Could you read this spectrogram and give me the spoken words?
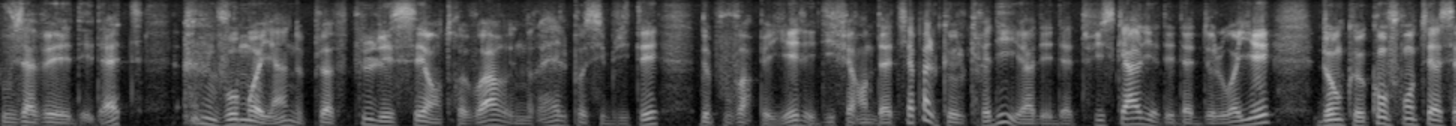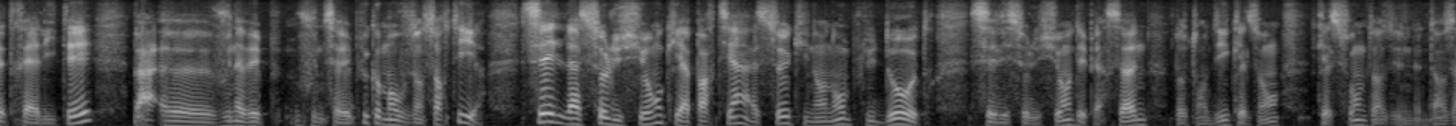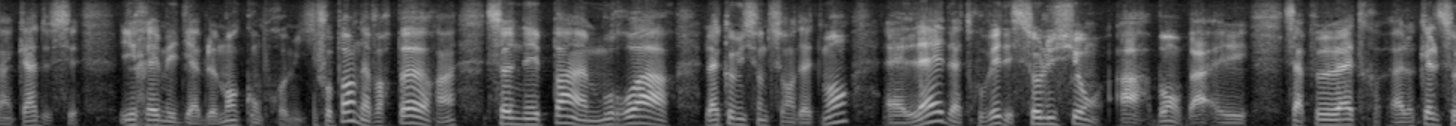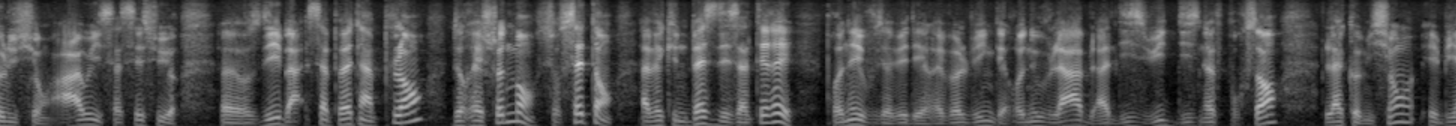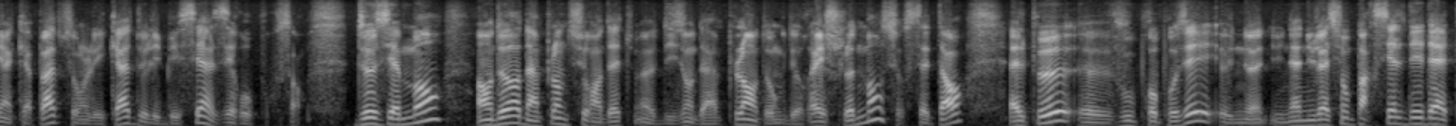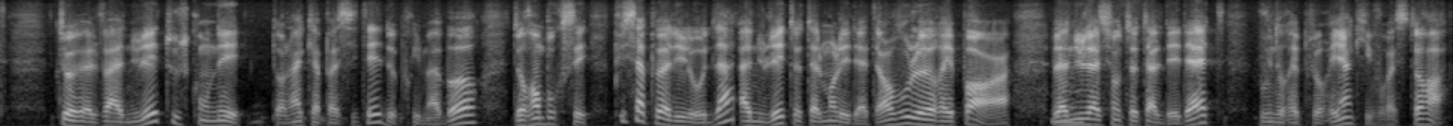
vous avez des dettes, vos moyens ne peuvent plus laisser entrevoir une réelle possibilité de pouvoir payer les différentes dettes. Il n'y a pas que le crédit, il y a des dettes fiscales, il y a des dettes de loyer. Donc, euh, confronté à cette réalité, bah, euh, vous, ne savez plus comment vous en sortir. C'est la solution qui appartient à ceux qui n'en ont plus d'autres. C'est les solutions des personnes dont on dit qu'elles qu'elles sont dans, une, dans un cas de irrémédiablement compromis. Il ne faut pas en avoir peur. Hein. Ce n'est pas un mouroir. La commission de surendettement, elle aide à trouver des solutions. Ah bon, bah et ça peut être alors, quelle solution? Ah oui, ça c'est sûr. Euh, on se dit bah ça peut être un plan de rééchelonnement sur 7 ans avec une baisse des intérêts. Prenez, vous avez des revolving, des renouvelables à 18, 19%. La commission est bien capable, selon les cas, de les baisser à 0%. Deuxièmement, en dehors d'un plan de surendettement, euh, disons d'un plan donc de rééchelonnement sur 7 ans, elle peut euh, vous proposer une, une annulation partielle des dettes elle va annuler tout ce qu'on est dans l'incapacité de prime abord de rembourser. Puis ça peut aller au-delà, annuler totalement les dettes. Alors vous ne l'aurez pas, hein. mmh. l'annulation totale des dettes, vous n'aurez plus rien qui vous restera.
